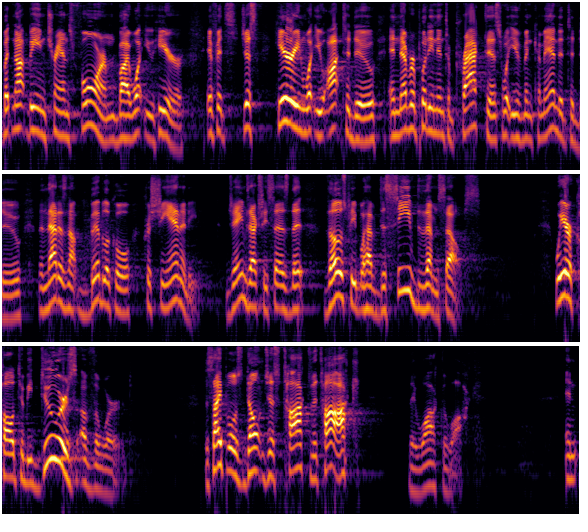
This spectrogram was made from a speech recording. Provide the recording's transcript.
but not being transformed by what you hear, if it's just hearing what you ought to do and never putting into practice what you've been commanded to do, then that is not biblical Christianity. James actually says that those people have deceived themselves. We are called to be doers of the word. Disciples don't just talk the talk, they walk the walk. And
